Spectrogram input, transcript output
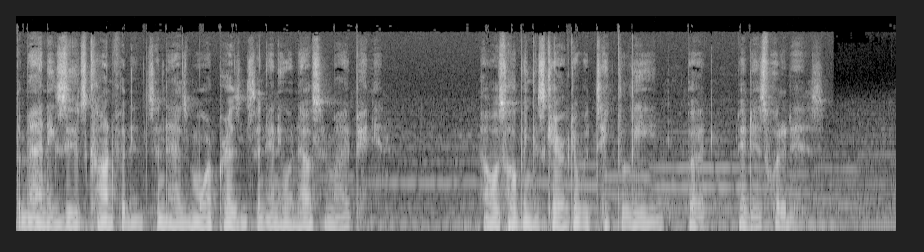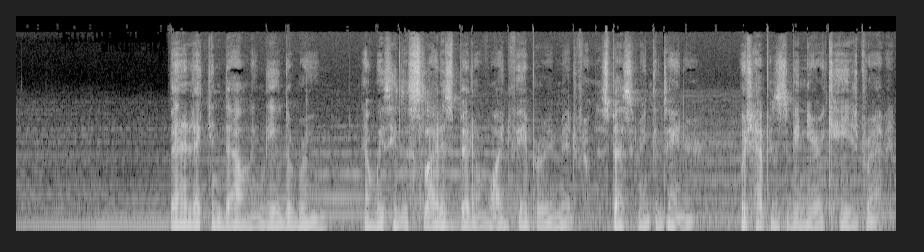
The man exudes confidence and has more presence than anyone else, in my opinion. I was hoping his character would take the lead, but it is what it is. Benedict and Dowling leave the room, and we see the slightest bit of white vapor emit from the specimen container, which happens to be near a caged rabbit.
